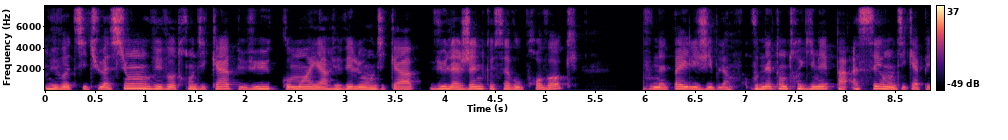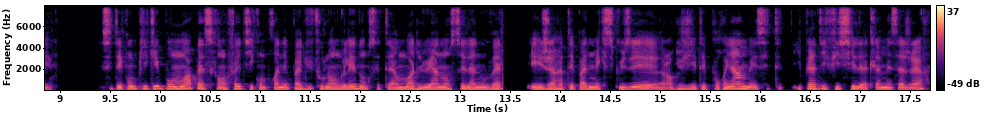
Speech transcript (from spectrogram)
vu votre situation, vu votre handicap, vu comment est arrivé le handicap, vu la gêne que ça vous provoque, vous n'êtes pas éligible. Vous n'êtes entre guillemets pas assez handicapé. C'était compliqué pour moi parce qu'en fait, il comprenait pas du tout l'anglais, donc c'était à moi de lui annoncer la nouvelle. Et j'arrêtais pas de m'excuser alors que j'y étais pour rien, mais c'était hyper difficile d'être la messagère.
